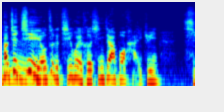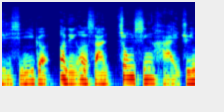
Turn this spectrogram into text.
他就借由这个机会和新加坡海军举行一个二零二三中新海军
